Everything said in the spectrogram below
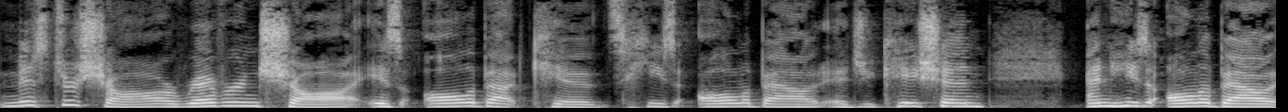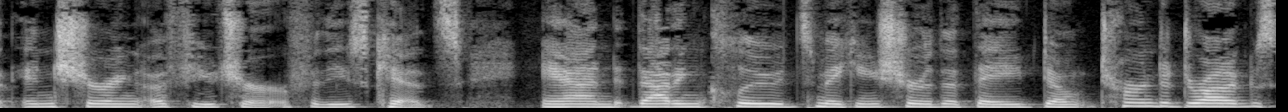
Mr. Shaw, Reverend Shaw, is all about kids. He's all about education and he's all about ensuring a future for these kids. And that includes making sure that they don't turn to drugs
